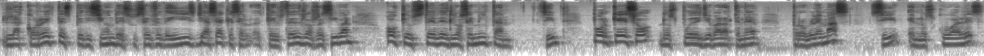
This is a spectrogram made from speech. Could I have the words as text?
la correcta expedición de sus FDIs, ya sea que ustedes los reciban o que ustedes los emitan, ¿sí? Porque eso los puede llevar a tener problemas, ¿sí? En los cuales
